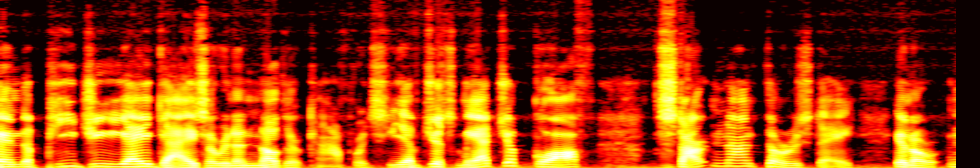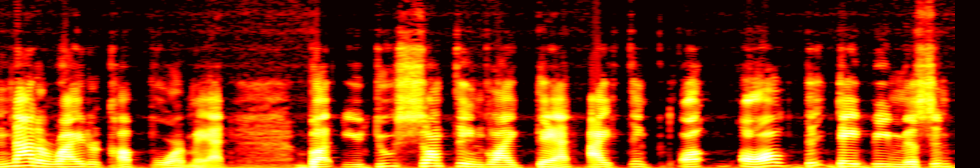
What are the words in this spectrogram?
and the PGA guys are in another conference. You have just matchup golf starting on Thursday in a not a Ryder Cup format, but you do something like that. I think uh, all they'd be missing,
